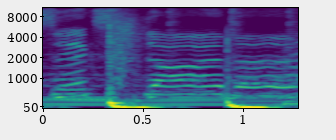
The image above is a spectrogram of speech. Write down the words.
six diamonds.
